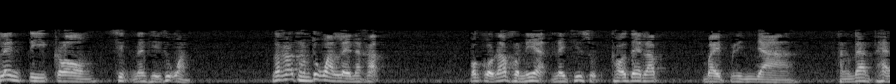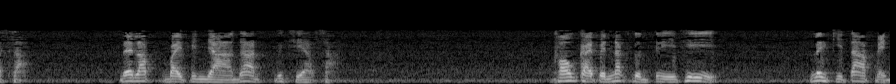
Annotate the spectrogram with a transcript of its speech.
เล่นตีกลองสิบนาทีทุกวัน แล้วเขาทาทุกวันเลยนะครับ ปรากฏว่าคนนี้ในที่สุดเขาได้รับใบปริญญาทางด้านแพทยศาสตร์ ได้รับใบปริญญาด้านวิทยาศาสตร์ เขากลายเป็นนักดนตรีที่เล่นกีตาร์เป็น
